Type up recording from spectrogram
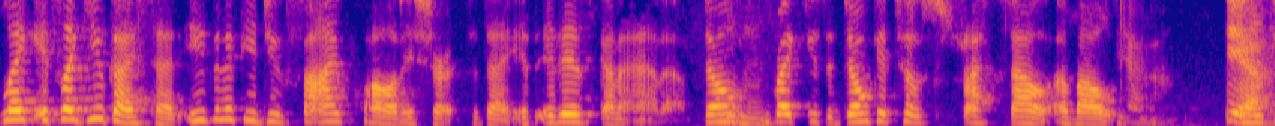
like it's like you guys said, even if you do five quality shirts a day, it, it is going to add up. Don't, Mhm. like you said, don't get so stressed out about Yeah. Yeah.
